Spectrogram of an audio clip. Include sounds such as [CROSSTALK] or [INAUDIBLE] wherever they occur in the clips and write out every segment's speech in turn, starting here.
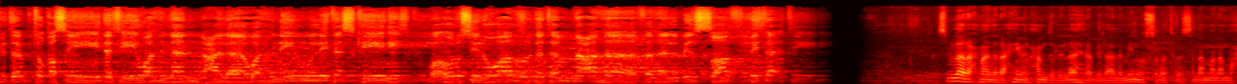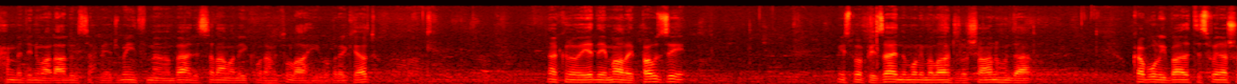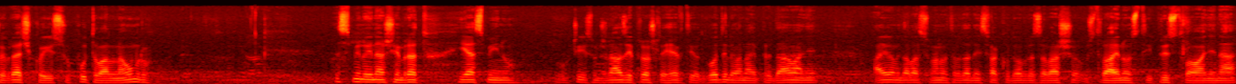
كتبت قصيدتي وهنا على وهن لتسكيني وأرسل وردة معها فهل بالصفح تأتيني بسم الله الرحمن الرحيم الحمد لله رب العالمين والصلاة والسلام على محمد وعلى آله وصحبه أجمعين ثم ما بعد السلام عليكم ورحمة الله وبركاته Nakon ove jedne male pauze, mi smo opet zajedno, molim Allah Đelšanuhu da u Kabulu ibadate svoje našoj braći koji su putovali na umru. Da se miluje našem bratu Jasminu, u čiji smo dženaze prošle hefti odgodili, ona je predavanje, a i vam da Allah subhanahu wa ta'ala svako dobro za vašu ustrajnost i prisustvovanje na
